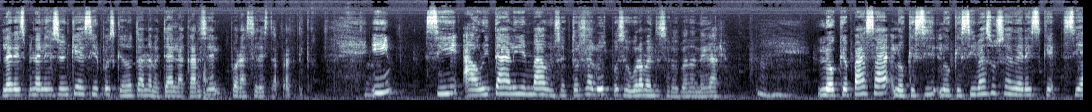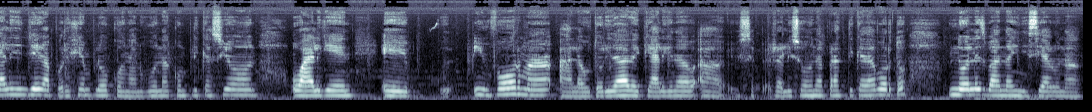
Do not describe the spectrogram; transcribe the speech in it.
La despenalización quiere decir pues que no te van a meter a la cárcel por hacer esta práctica. Y si ahorita alguien va a un sector salud, pues seguramente se los van a negar. Lo que pasa, lo que sí, lo que sí va a suceder es que si alguien llega, por ejemplo, con alguna complicación o alguien eh, informa a la autoridad de que alguien se realizó una práctica de aborto, no les van a iniciar una,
